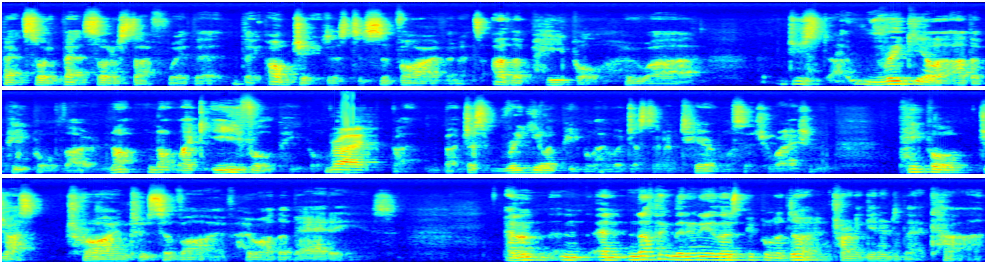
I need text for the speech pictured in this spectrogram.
that sort of that sort of stuff, where the the object is to survive, and it's other people who are just regular other people, though not not like evil people, Right. but but just regular people who are just in a terrible situation. People just trying to survive who are the baddies. And, and, and nothing that any of those people are doing, trying to get into that car,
